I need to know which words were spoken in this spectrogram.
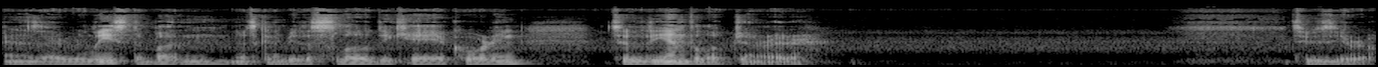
And as I release the button, it's going to be the slow decay according to the envelope generator. To zero.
